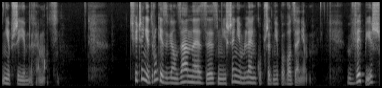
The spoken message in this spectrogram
nieprzyjemnych emocji. Ćwiczenie drugie związane ze zmniejszeniem lęku przed niepowodzeniem. Wypisz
